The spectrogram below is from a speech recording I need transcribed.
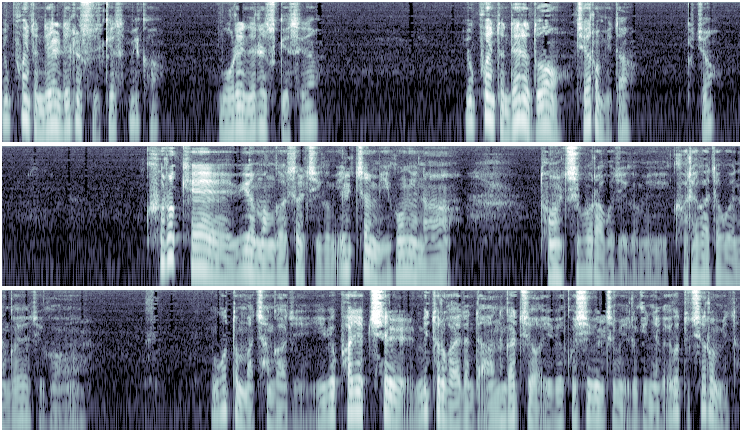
6포인트 내일 내릴 수 있겠습니까? 모레 내릴 수 있겠어요? 6포인트 내려도 제로입니다. 그죠? 그렇게 위험한 것을 지금 1.20이나 돈을 지불하고 지금 이 거래가 되고 있는 거예요, 지금. 이것도 마찬가지. 287 밑으로 가야 되는데 안 갔죠? 291.16이니까 이것도 제로입니다.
